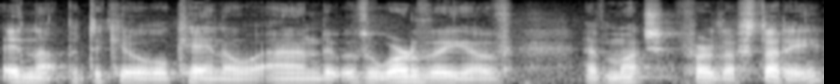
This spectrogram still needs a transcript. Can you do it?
in that particular volcano, and it was worthy of, of much further study.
